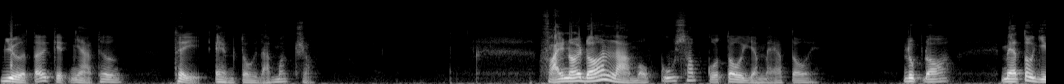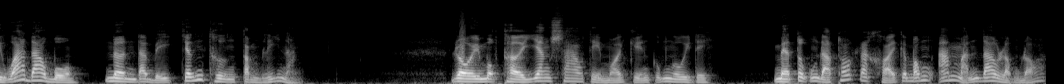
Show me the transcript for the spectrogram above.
vừa tới kịp nhà thương thì em tôi đã mất rồi. Phải nói đó là một cú sốc của tôi và mẹ tôi. Lúc đó, mẹ tôi vì quá đau buồn nên đã bị chấn thương tâm lý nặng. Rồi một thời gian sau thì mọi chuyện cũng nguôi đi. Mẹ tôi cũng đã thoát ra khỏi cái bóng ám ảnh đau lòng đó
